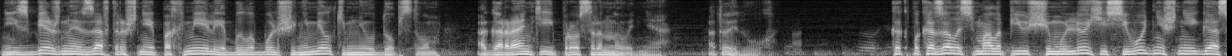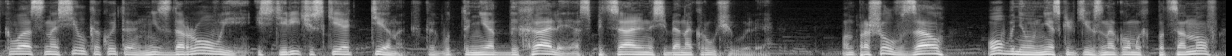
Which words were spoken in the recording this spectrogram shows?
Неизбежное завтрашнее похмелье было больше не мелким неудобством, а гарантией просранного дня, а то и двух. Как показалось малопьющему Лехе, сегодняшний газ-квас носил какой-то нездоровый, истерический оттенок, как будто не отдыхали, а специально себя накручивали. Он прошел в зал, обнял нескольких знакомых пацанов —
